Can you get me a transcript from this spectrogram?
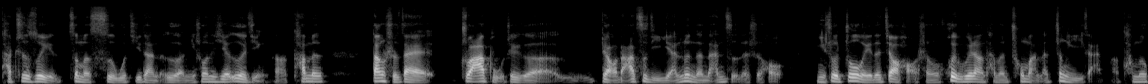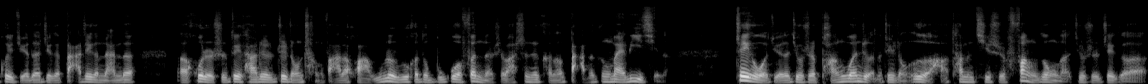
他之所以这么肆无忌惮的恶，你说那些恶警啊，他们当时在抓捕这个表达自己言论的男子的时候，你说周围的叫好声会不会让他们充满了正义感啊？他们会觉得这个打这个男的，呃，或者是对他这这种惩罚的话，无论如何都不过分的是吧？甚至可能打得更卖力气呢。这个我觉得就是旁观者的这种恶哈，他们其实放纵了，就是这个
